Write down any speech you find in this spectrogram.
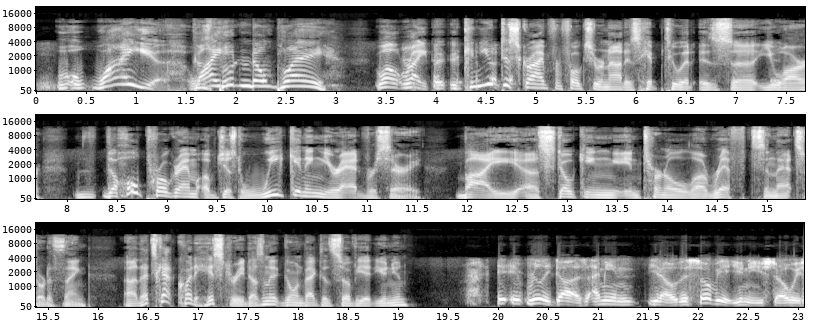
Why? Why Putin don't play? Well, right. Uh, uh, can you describe for folks who are not as hip to it as uh, you are the whole program of just weakening your adversary by uh, stoking internal uh, rifts and that sort of thing? Uh, that's got quite a history, doesn't it? Going back to the Soviet Union. It, it really does. I mean, you know, the Soviet Union used to always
